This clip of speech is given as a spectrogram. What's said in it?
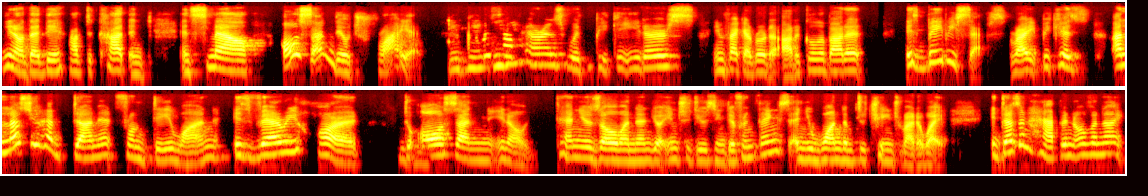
you know, that they have to cut and and smell, all of a sudden they'll try it. Mm-hmm. Tell parents with picky eaters. In fact, I wrote an article about it is baby steps, right? Because unless you have done it from day one, it's very hard to mm-hmm. all of a sudden, you know, 10 years old and then you're introducing different things and you want them to change right away. It doesn't happen overnight.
